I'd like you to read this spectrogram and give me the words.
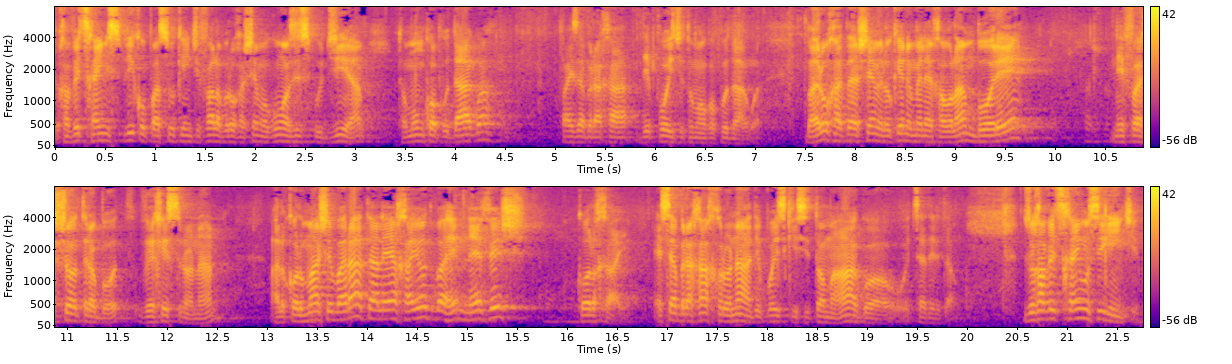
E o Havetz Haim explica o passo que a gente fala Baruch Hashem algumas vezes por dia, tomou um copo d'água, faz a bracha depois de tomar um copo d'água. Baruch Hashem Elokeinu melech haolam, bore nefashot rabot vechesronan, Essa é a brachá chroná, depois que se toma água, etc. Diz o Chaim o seguinte,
